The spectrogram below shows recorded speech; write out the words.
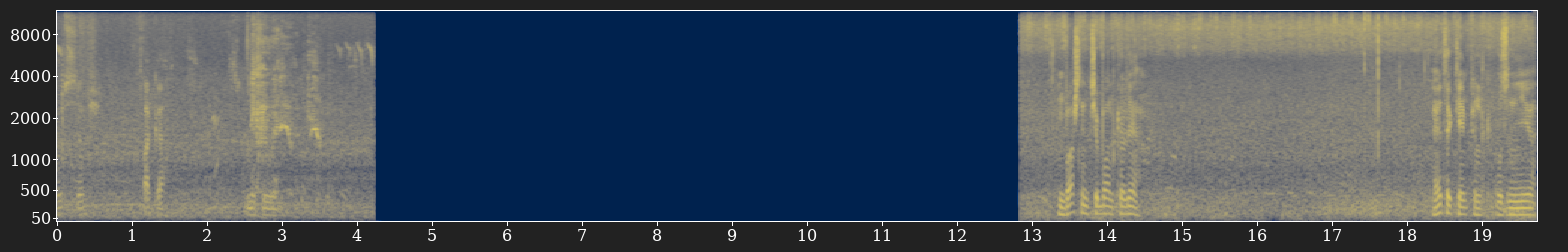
Ну все. Пока. На сегодня. Башня Чебан-Кале. Это кемпинг возле нее.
